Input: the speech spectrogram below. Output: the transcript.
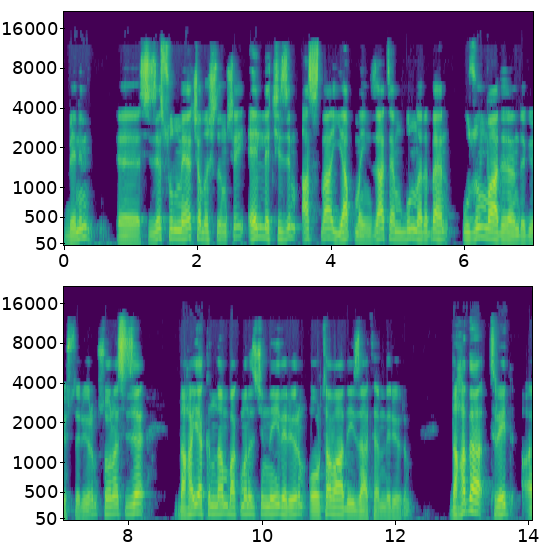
benim e, size sunmaya çalıştığım şey elle çizim asla yapmayın. Zaten bunları ben uzun vadeden de gösteriyorum. Sonra size daha yakından bakmanız için neyi veriyorum? Orta vadeyi zaten veriyorum. Daha da trade e,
